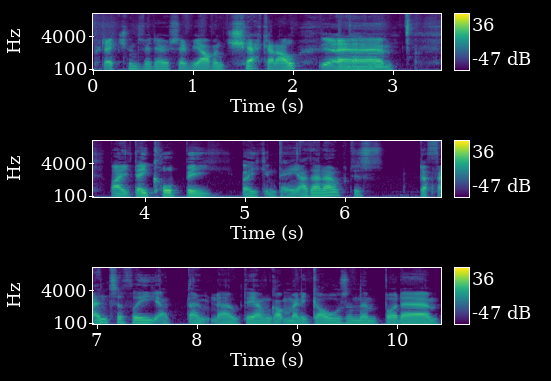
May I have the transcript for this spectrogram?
predictions video. So if you haven't, check it out. Yeah, um, like they could be like in danger. I don't know. Just defensively, I don't know. They haven't got many goals in them. But um,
